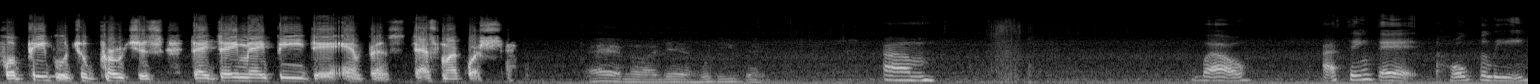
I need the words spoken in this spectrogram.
for people to purchase that they may feed their infants? That's my question. I have no idea. What do you think? Um, well, I think that hopefully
